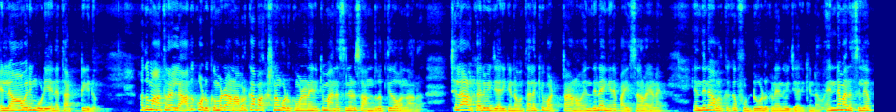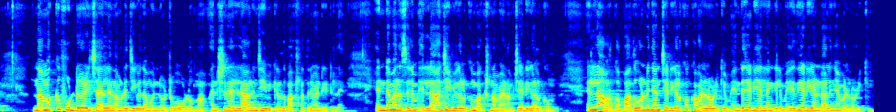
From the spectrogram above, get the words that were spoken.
എല്ലാവരും കൂടി എന്നെ തട്ടിയിടും. അതുമാത്രമല്ല അത് കൊടുക്കുമ്പോഴാണ് അവർക്ക് ആ ഭക്ഷണം കൊടുക്കുമ്പോഴാണ് എനിക്ക് മനസ്സിനൊരു സംതൃപ്തി തോന്നാറ്. ചില ആൾക്കാർ വിചാരിക്കുന്നുണ്ടാവും തലയ്ക്ക് വട്ടാണോ എന്തിനാ ഇങ്ങനെ പൈസ കളയണേ? എന്തിനാ അവർക്കൊക്കെ ഫുഡ് കൊടുക്കണേന്ന് വിചാരിക്കുന്നുണ്ടാവും. എന്റെ മനസ്സിൽ നമുക്ക് ഫുഡ് കഴിച്ചാലല്ലേ നമ്മുടെ ജീവിതം മുന്നോട്ട് പോകുള്ളൂ മനുഷ്യരെല്ലാവരും ജീവിക്കുന്നത് ഭക്ഷണത്തിന് വേണ്ടിയിട്ടല്ലേ. എന്റെ മനസ്സിലും എല്ലാ ജീവികൾക്കും ഭക്ഷണം വേണം ചെടികൾക്കും. എല്ലാവർക്കും. അപ്പോൾ അതുകൊണ്ട് ഞാൻ ചെടികൾക്കൊക്കെ വെള്ളമൊഴിക്കും എന്റെ ചെടി അല്ലെങ്കിലും ഏത് ചെടി കണ്ടാലും ഞാൻ വെള്ളമൊഴിക്കും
